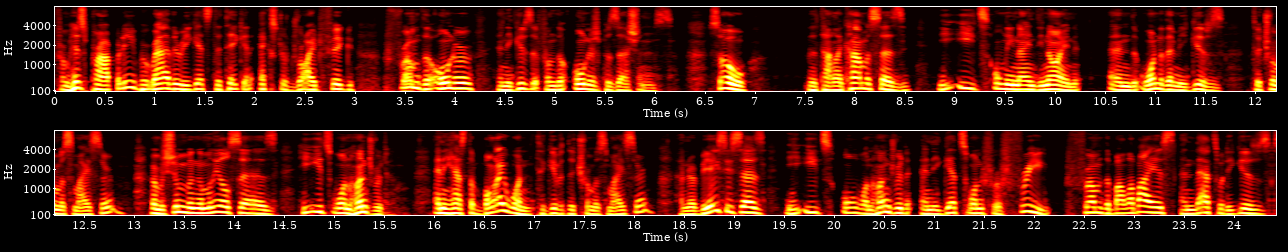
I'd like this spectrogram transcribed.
from his property, but rather he gets to take an extra dried fig from the owner and he gives it from the owner's possessions. So the Tanakama says he eats only 99 and one of them he gives to Trumas Meiser. Rabbi Shimon Gamliel says he eats 100 and he has to buy one to give it to Trumas Meiser. And Rabbi Yasi says he eats all 100 and he gets one for free from the Balabayas and that's what he gives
